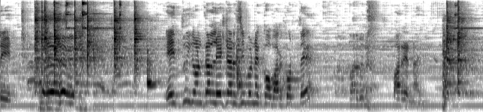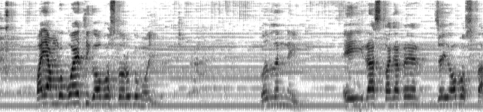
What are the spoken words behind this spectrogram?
লেট এই দুই ঘণ্টা লেটার জীবনে কভার করতে পারবে না। পারে নাই। ভাই, আমগো বয়ে থেকে অবস্থা ওরকম হই বুঝলেন নি? এই রাস্তাঘাটের যে অবস্থা,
